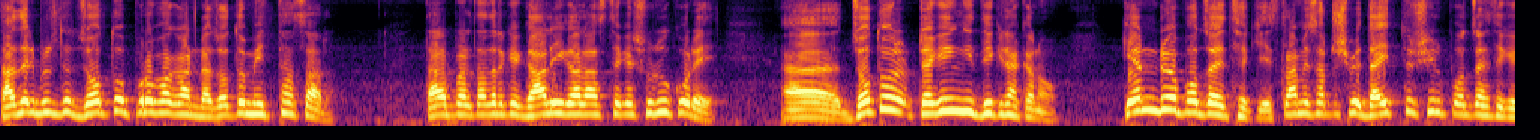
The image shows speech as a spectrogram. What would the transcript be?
তাদের বিরুদ্ধে যত প্রভাগান্ডা যত মিথ্যাচার, তারপর তাদেরকে গালি গালাজ থেকে শুরু করে যত ট্যাগিংই দিক না কেন, কেন্দ্রীয় পর্যায় থেকে, ইসলামী ছাত্র শিবির দায়িত্বশীল পর্যায় থেকে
